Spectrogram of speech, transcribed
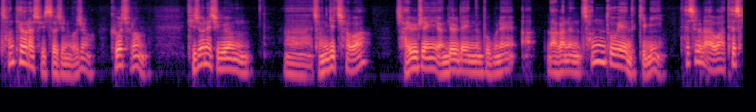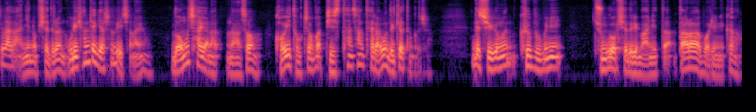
선택을 할 수 있어지는 거죠. 그것처럼 기존에 지금 아, 전기차와 자율주행이 연결되어 있는 부분에 아, 나가는 선두의 느낌이 테슬라와 테슬라가 아닌 업체들은 우리 현대기아차도 있잖아요. 너무 차이가 나, 나서 거의 독점과 비슷한 상태라고 느꼈던 거죠. 근데 지금은 그 부분이 중국 업체들이 많이 따, 따라와 버리니까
